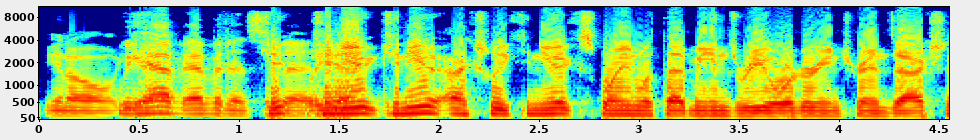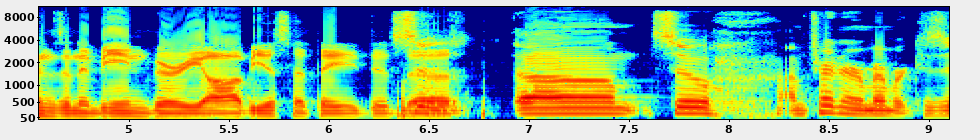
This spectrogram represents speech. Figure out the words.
You know, We yeah. have evidence Can, of that. can yeah. you can you actually can you explain what that means? Reordering transactions and it being very obvious that they did that. So, um, so I'm trying to remember because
